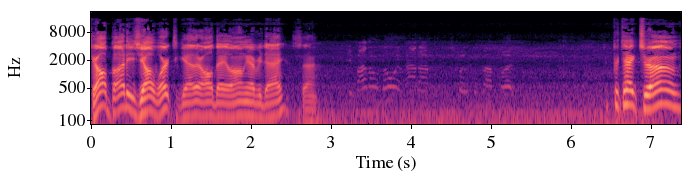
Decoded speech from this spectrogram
Y'all buddies, y'all work together all day long, every day, so. protect your own.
